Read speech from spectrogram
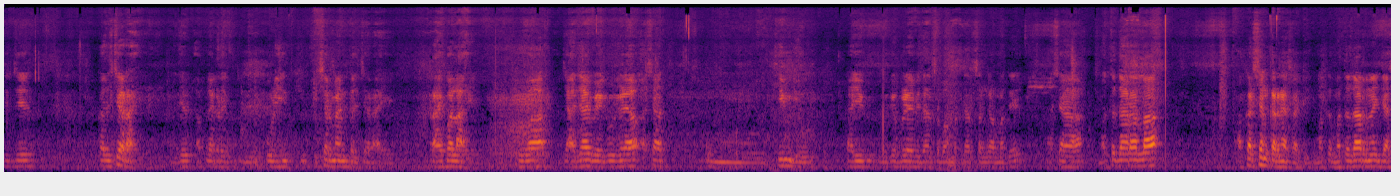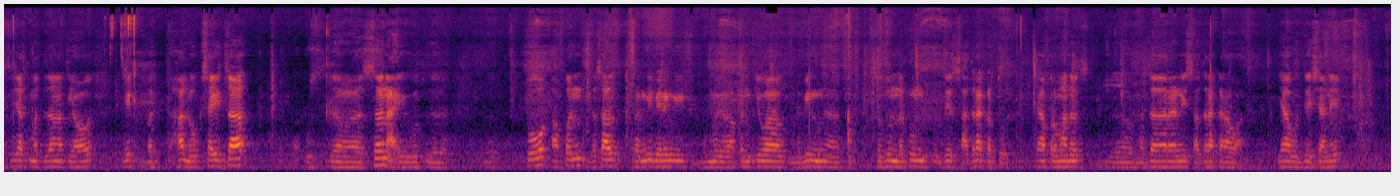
ते जे कल्चर आहे म्हणजे आपल्याकडे कोळी फिशरमॅन कल्चर आहे ट्रायबल आहे किंवा ज्या ज्या वेगवेगळ्या अशा थीम घेऊन काही वेगवेगळ्या विधानसभा मतदारसंघामध्ये अशा मतदाराला आकर्षण करण्यासाठी मत मतदाराने जास्तीत जास्त मतदानात यावं. एक हा लोकशाहीचा उत् सण आहे तो आपण जसा रंगीबेरंगी आपण किंवा नवीन सजून नटून जे साजरा करतो त्याप्रमाणेच मतदारांनी साजरा करावा. या उद्देशाने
